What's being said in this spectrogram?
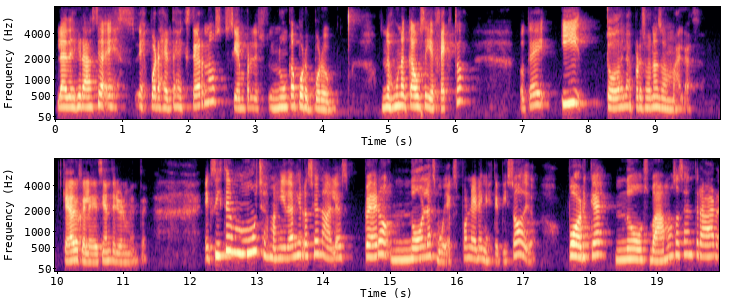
la desgracia es, es por agentes externos, siempre, nunca por, por, no es una causa y efecto, ¿ok? Y todas las personas son malas, que era lo que le decía anteriormente. Existen muchas más ideas irracionales, pero no las voy a exponer en este episodio porque nos vamos a centrar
